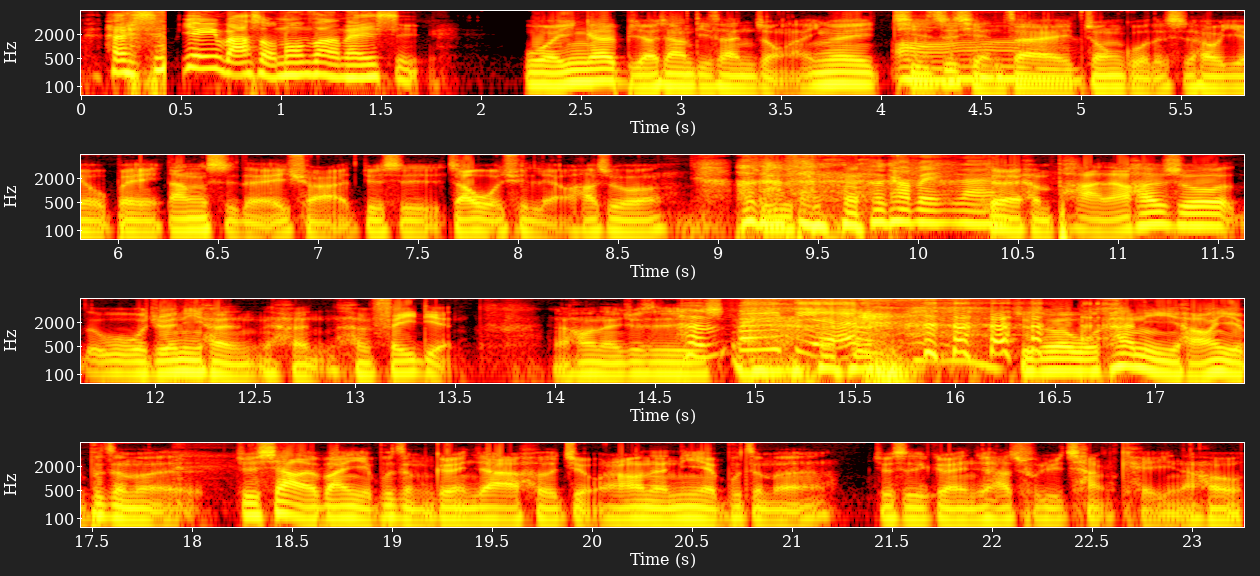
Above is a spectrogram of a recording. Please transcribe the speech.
还是愿意把手弄脏的那一型？我应该比较像第三种啊，因为其实之前在哦中国的时候，也有被当时的 HR 就是找我去聊，他说喝咖啡，喝咖啡，来，对，很怕。然后他就说，我我觉得你很很很非典，然后呢，就是很 非典，就说我看你好像也不怎么，就下了班也不怎么跟人家喝酒，然后呢，你也不怎么就是跟人家出去唱 K，然后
